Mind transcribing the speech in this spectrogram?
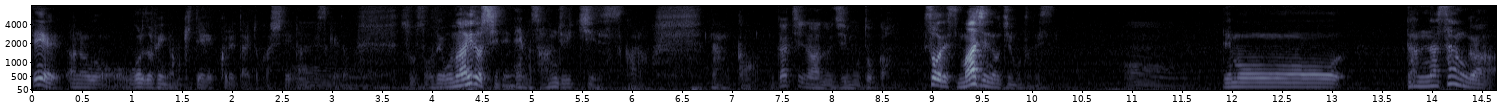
てあのゴールドフィンガーも来てくれたりとかしてたんですけど、うん、そうそう。で同い年でね、まあ、31ですから。なんか。ガチのあの地元か。そうです。マジの地元です、うん、でも旦那さんが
